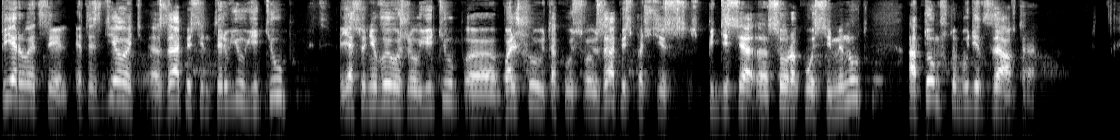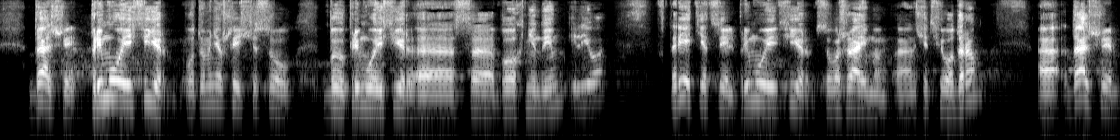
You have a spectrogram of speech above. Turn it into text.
Первая цель – это сделать э, запись интервью YouTube. Я сегодня выложил YouTube э, большую такую свою запись, почти 50, 48 минут, о том, что будет завтра – Дальше, прямой эфир. Вот у меня в 6 часов был прямой эфир э, с Балахниным Ильё. Третья цель, прямой эфир с уважаемым э, значит, Федором. Э, дальше,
